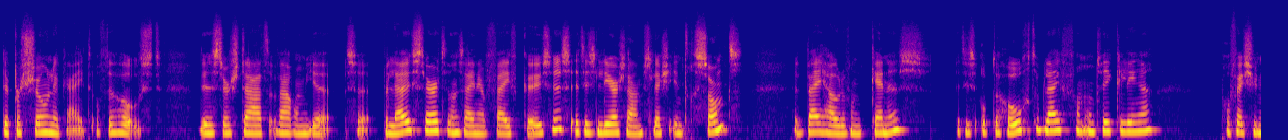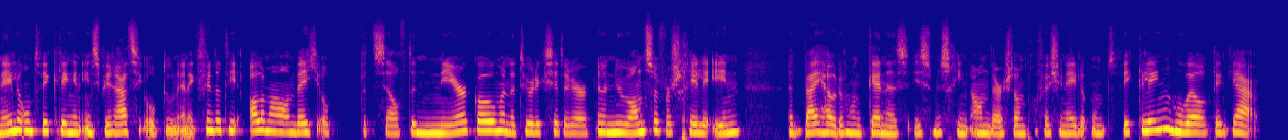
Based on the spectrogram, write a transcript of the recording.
de persoonlijkheid of de host. Dus er staat waarom je ze beluistert. Dan zijn er vijf keuzes. Het is leerzaam slash interessant. Het bijhouden van kennis. Het is op de hoogte blijven van ontwikkelingen. Professionele ontwikkelingen en inspiratie opdoen. En ik vind dat die allemaal een beetje op hetzelfde neerkomen. Natuurlijk zitten er nuanceverschillen in. Het bijhouden van kennis is misschien anders dan professionele ontwikkeling. Hoewel ik denk, ja,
